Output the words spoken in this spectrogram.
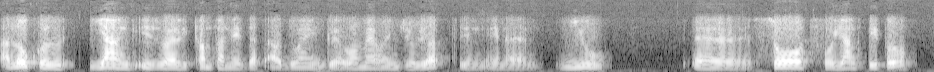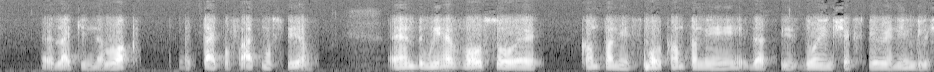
a local young Israeli company that are doing uh, Romeo and Juliet in, in a new uh, sort for young people, uh, like in a rock type of atmosphere. And we have also a company, small company that is doing Shakespeare in English,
